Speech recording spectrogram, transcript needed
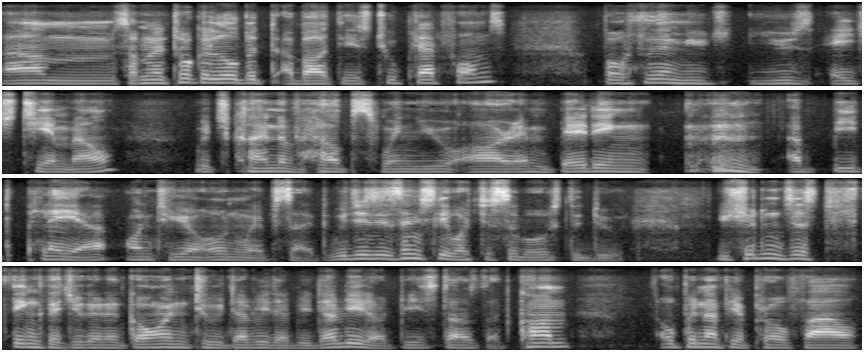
Um, so I'm going to talk a little bit about these two platforms. Both of them use HTML, which kind of helps when you are embedding a beat player onto your own website, which is essentially what you're supposed to do. You shouldn't just think that you're going to go onto www.beatstars.com, open up your profile,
